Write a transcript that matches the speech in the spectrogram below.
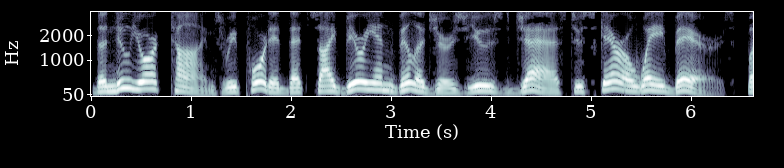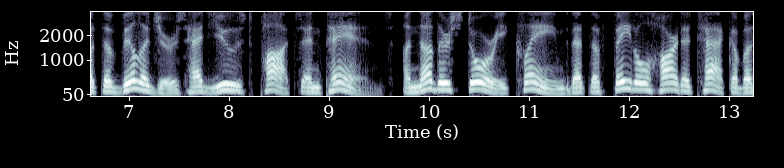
The New York Times reported that Siberian villagers used jazz to scare away bears, but the villagers had used pots and pans. Another story claimed that the fatal heart attack of a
